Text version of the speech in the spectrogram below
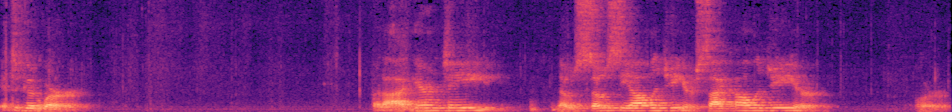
It's a good word. But I guarantee no sociology or psychology or or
